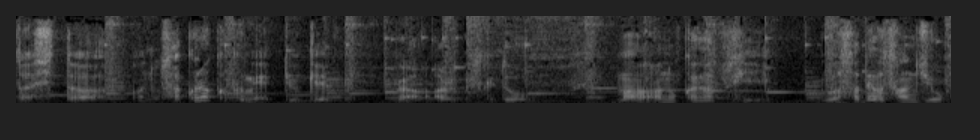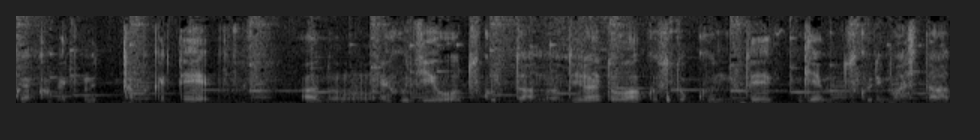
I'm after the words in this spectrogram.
出した「あのサクラ革命」っていうゲームがあるんですけど、まあ、あの開発費噂では30億円かけてかけてあの FGO を作ったあのディライトワークスと組んでゲーム作りましたっ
